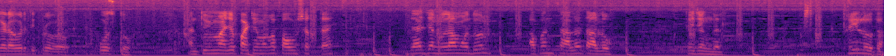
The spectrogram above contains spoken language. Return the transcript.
गडावरती प्र पोचतो. आणि तुम्ही माझ्या पाठीमागं पाहू शकताय ज्या जंगलामधून आपण चालत आलो ते जंगल. थ्रिल होता.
